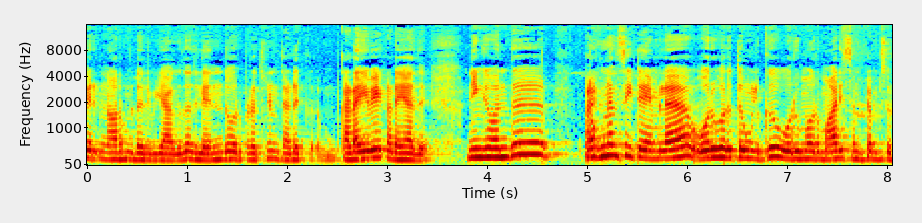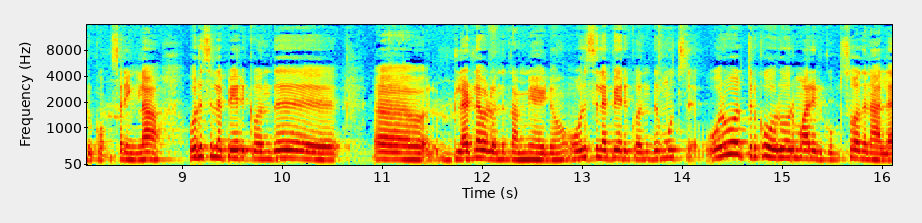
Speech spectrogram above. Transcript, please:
பேருக்கு நார்மல் டெலிவரி ஆகுது. அதில் எந்த ஒரு பிரச்சனையும் தடுக்க கிடையவே கிடையாது. நீங்கள் வந்து ப்ரெக்னன்சி டைமில் ஒரு ஒருத்தவங்களுக்கு ஒரு ஒரு மாதிரி சிம்டம்ஸ் இருக்கும் சரிங்களா? ஒரு சில பேருக்கு வந்து பிளட் லெவல் வந்து கம்மியாயிடும். ஒரு சில பேருக்கு வந்து மூச்சு ஒரு ஒருத்தருக்கும் ஒரு ஒரு மாதிரி இருக்கும். ஸோ அதனால்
